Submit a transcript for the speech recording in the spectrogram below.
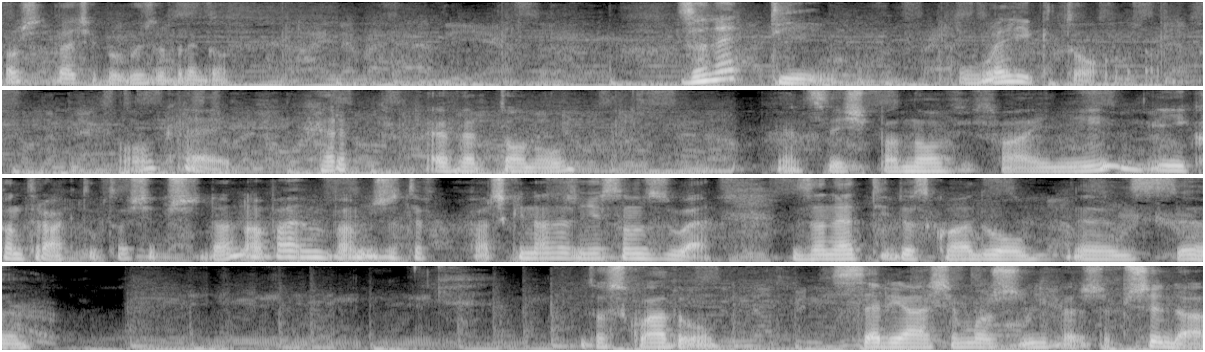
Proszę, dajcie kogoś dobrego. Zanetti! Wellington. Okej. Herb Evertonu. Jacyś panowie fajni. I kontrakty, to się przyda. No powiem wam, że te paczki na razie nie są złe. Zanetti do składu y, z... Do składu seria się możliwe, że przyda.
